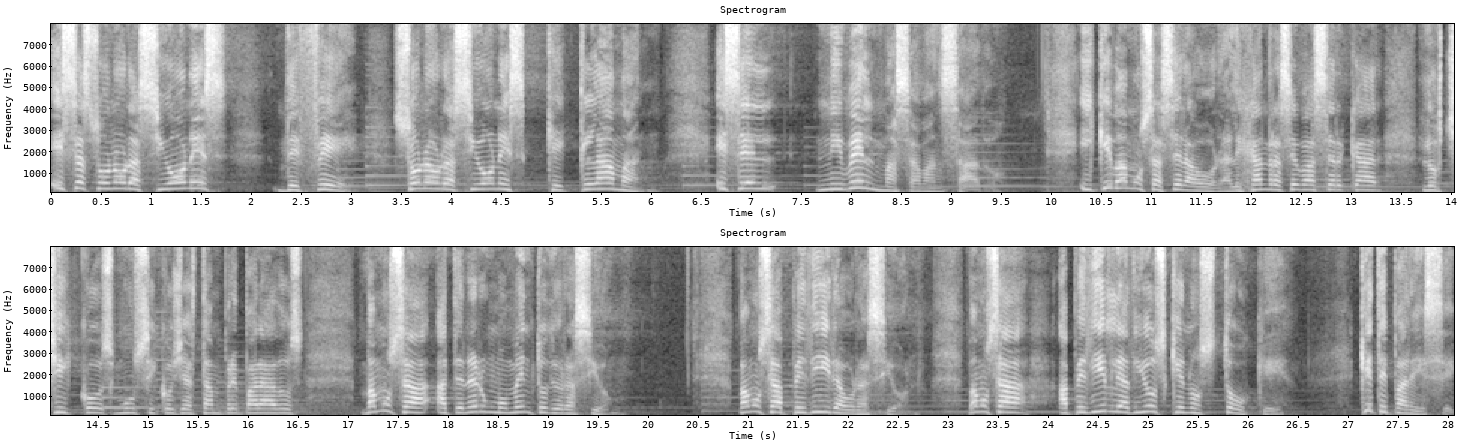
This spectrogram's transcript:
Esas son oraciones de fe, son oraciones que claman. Es el nivel más avanzado. ¿Y qué vamos a hacer ahora? Alejandra se va a acercar, los chicos, músicos ya están preparados. Vamos a, tener un momento de oración. Vamos a pedir a oración. Vamos a, a pedirle a Dios que nos toque. ¿Qué te parece?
